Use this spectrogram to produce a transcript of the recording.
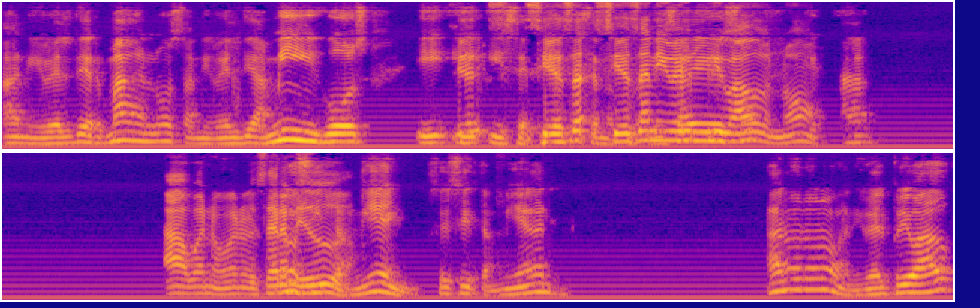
a nivel de hermanos, a nivel de amigos, y, y, se si, es, si es a nivel privado, no. ah, ah, bueno, bueno, esa era mi duda. También, sí, sí, también Ah, no, no, no, a nivel privado,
